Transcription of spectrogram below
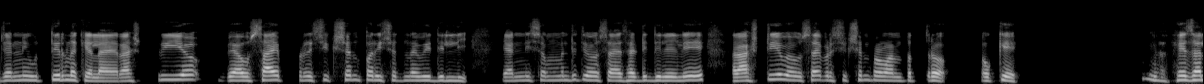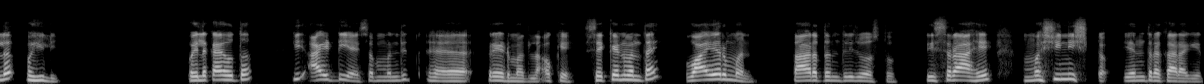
ज्यांनी उत्तीर्ण केला आहे राष्ट्रीय व्यवसाय प्रशिक्षण परिषद नवी दिल्ली यांनी संबंधित व्यवसायासाठी दिलेले राष्ट्रीय व्यवसाय प्रशिक्षण प्रमाणपत्र. ओके. हे झालं पहिली. पहिलं काय होतं? की आय टी आय संबंधित ट्रेड मधला. ओके. सेकंड म्हणताय वायरमन. तारतंत्री जो असतो तिसरा आहे मशिनिस्ट यंत्र कारागीर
